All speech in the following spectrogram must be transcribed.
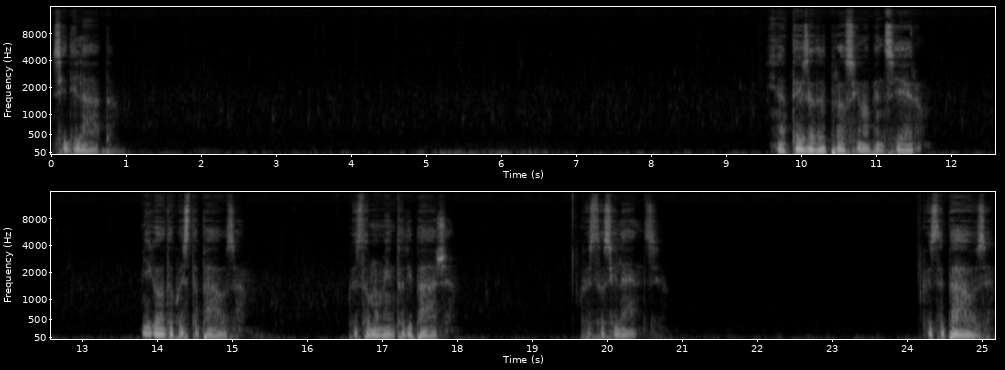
si dilata. In attesa del prossimo pensiero, mi godo questa pausa, questo momento di pace, questo silenzio, queste pause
